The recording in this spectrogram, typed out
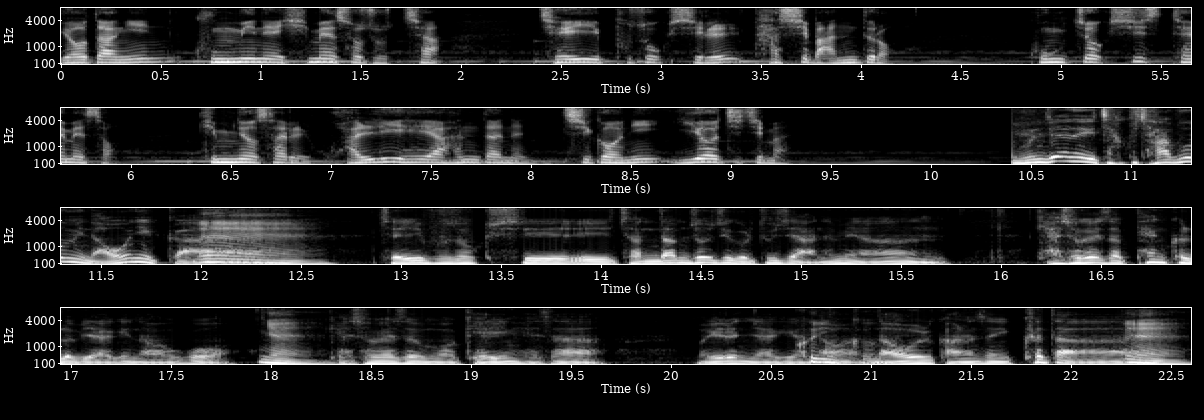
여당인 국민의힘에서조차 제2부속실을 다시 만들어 공적 시스템에서 김 여사를 관리해야 한다는 직언이 이어지지만 문제는 이게 자꾸 잡음이 나오니까 네. 제2부속실이 전담 조직을 두지 않으면 계속해서 팬클럽 이야기 나오고 네. 계속해서 뭐 개인 회사 뭐 이런 이야기가 그러니까. 나, 올 가능성이 크다. 네.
